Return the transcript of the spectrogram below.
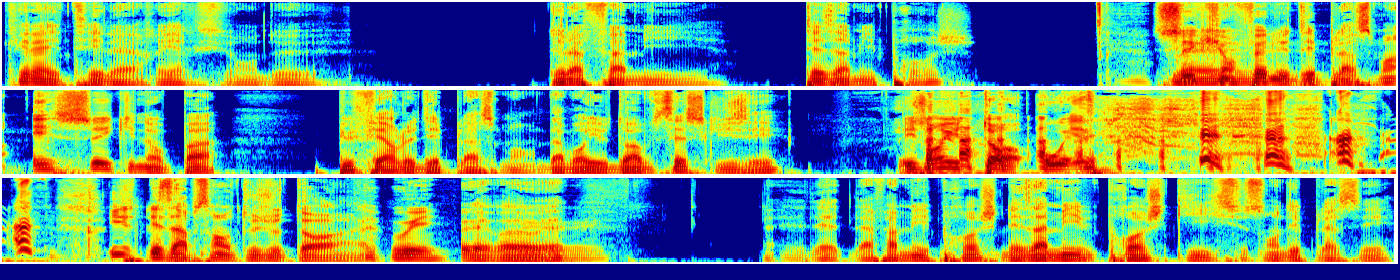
quelle a été la réaction de, de la famille, tes amis proches, ceux Mais- qui ont fait le déplacement et ceux qui n'ont pas pu faire le déplacement D'abord, ils doivent s'excuser. Ils ont eu tort, oui. Les absents ont toujours tort. hein. Oui. Ouais, ouais, ouais. La- La famille proche, les amis proches qui se sont déplacés.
